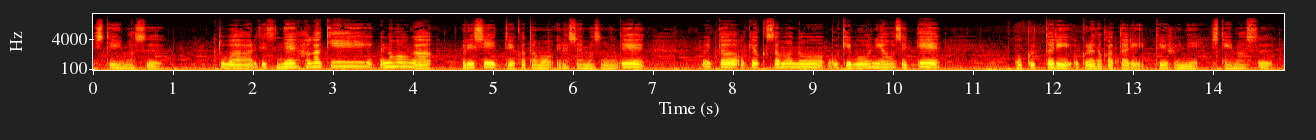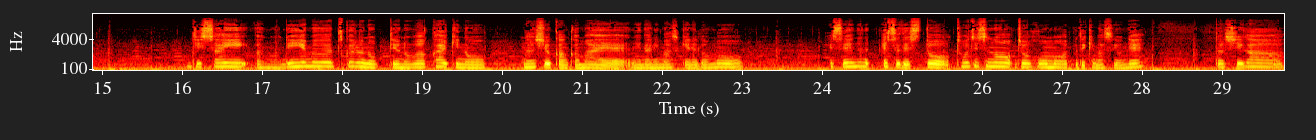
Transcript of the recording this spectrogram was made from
しています。とはあれですね。はがきの方が嬉しいっていう方もいらっしゃいますのでそういったお客様のご希望に合わせて送ったり送らなかったりっていう風にしています。実際あの DM 作るのっていうのは会期の何週間か前になりますけれども SNS ですと当日の情報もアップできますよね。私が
